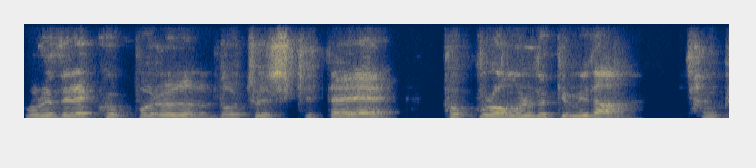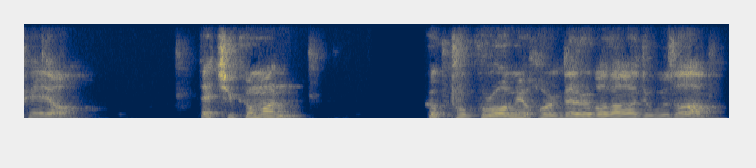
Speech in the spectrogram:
우리들의 국부를 노출시킬 때에 부끄러움을 느낍니다. 창피해요. 근데 지금은 그 부끄러움이 홀대를 받아가지고서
